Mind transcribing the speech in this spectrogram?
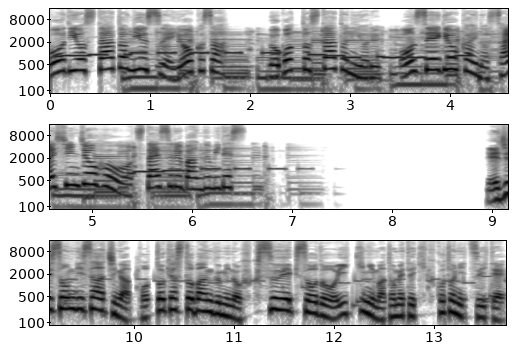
オーディオスタートニュースへようこそ。ロボットスタートによる音声業界の最新情報をお伝えする番組です。エジソンリサーチがポッドキャスト番組の複数エピソードを一気にまとめて聞くことについて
